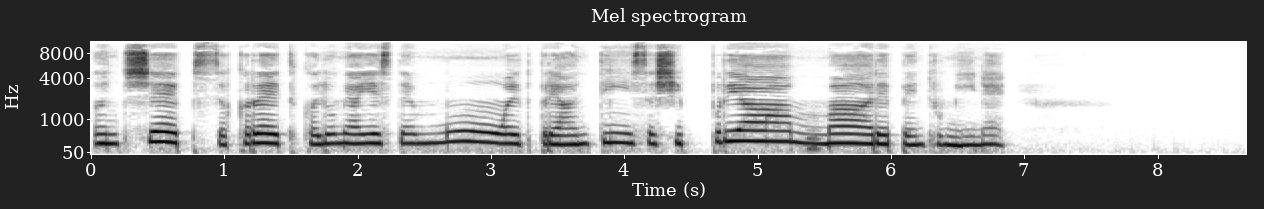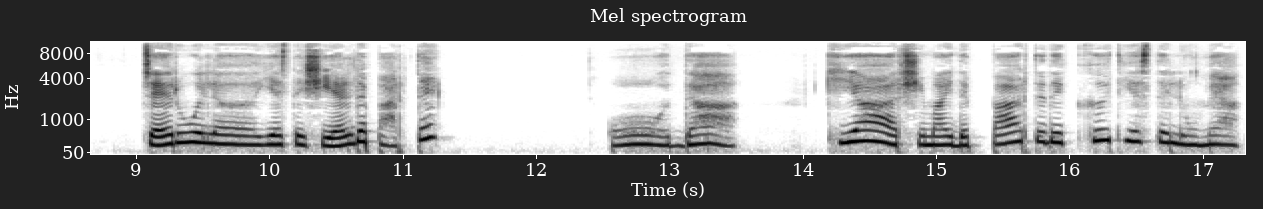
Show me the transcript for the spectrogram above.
Încep să cred că lumea este mult prea întinsă și prea mare pentru mine. Cerul uh, este și el departe? O, oh, da, chiar și mai departe decât este lumea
